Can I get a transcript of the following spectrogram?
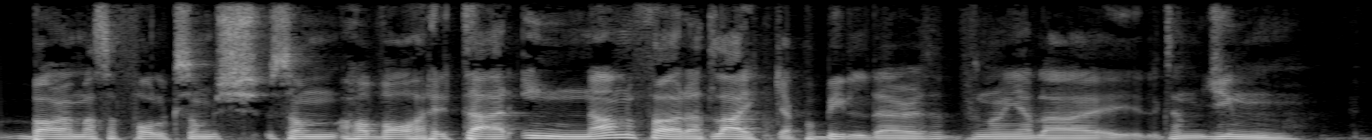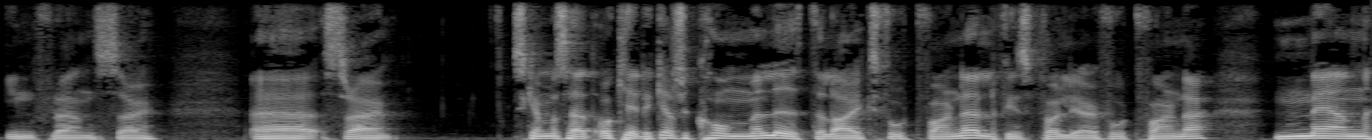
bara en massa folk som, som har varit där innan för att lajka på bilder på någon jävla liksom, gym-influencer. Uh, sådär. Så kan man säga att okej, det kanske kommer lite likes fortfarande, eller finns följare fortfarande. Men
